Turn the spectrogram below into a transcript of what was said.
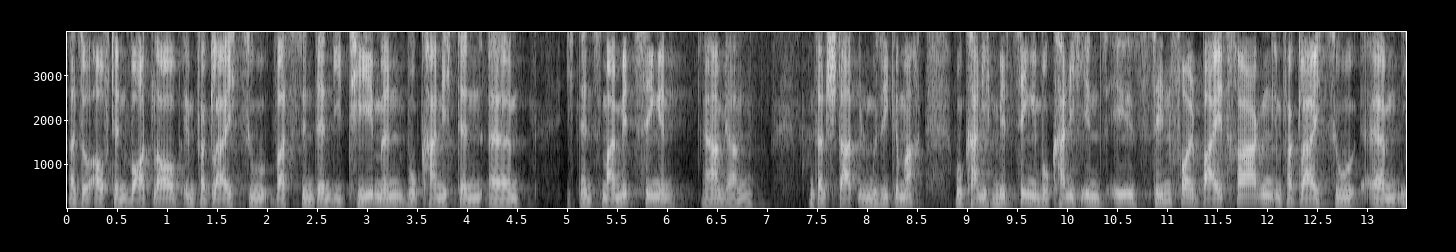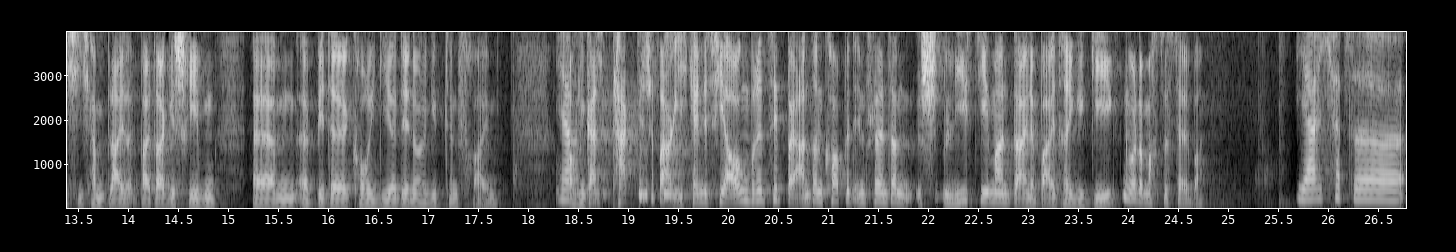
also auf den Wortlaub im Vergleich zu, was sind denn die Themen, wo kann ich denn, äh, ich nenne es mal mitsingen. Ja, wir haben unseren Start mit Musik gemacht. Wo kann ich mitsingen? Wo kann ich in, in, sinnvoll beitragen im Vergleich zu, ähm, ich, ich habe einen Beitrag geschrieben, ähm, äh, bitte korrigier den oder gib den frei. Ja, Auch eine ganz taktische Frage. Ich kenne das Vier-Augen-Prinzip bei anderen Corporate-Influencern. Liest jemand deine Beiträge gegen oder machst du es selber? Ja, ich hatte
